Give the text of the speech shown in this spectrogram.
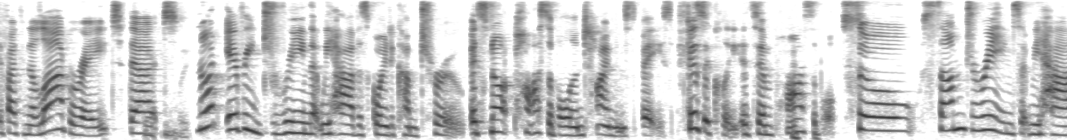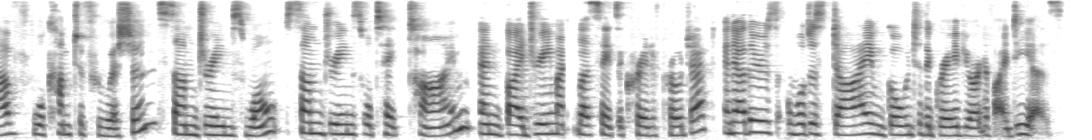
if I can elaborate, that Definitely. not every dream that we have is going to come true. It's not possible in time and space. Physically, it's impossible. so some dreams that we have will come to fruition, some dreams won't. Some dreams will take time. And by dream, let's say it's a creative project, and others will just die and go into the graveyard of ideas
